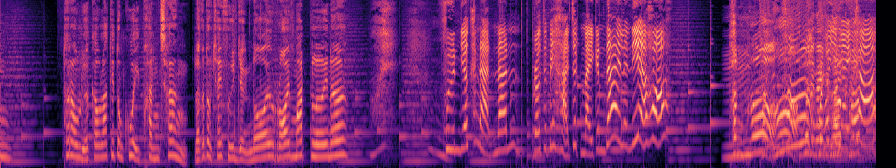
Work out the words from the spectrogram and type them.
ม ถ้าเราเหลือเกาลัดที่ต้องคั่วอีกพันช่างเราก็ต้องใช้ฟืนอย่างน้อยร้อยมัดเลยนะ ฟืนเยอะขนาดนั้น เราจะไปหาจากไหนกันได้ล่ะเนี่ยฮะ ท่านพ่อท่านพ่อว่ายังไงว่ายังไงคะเ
